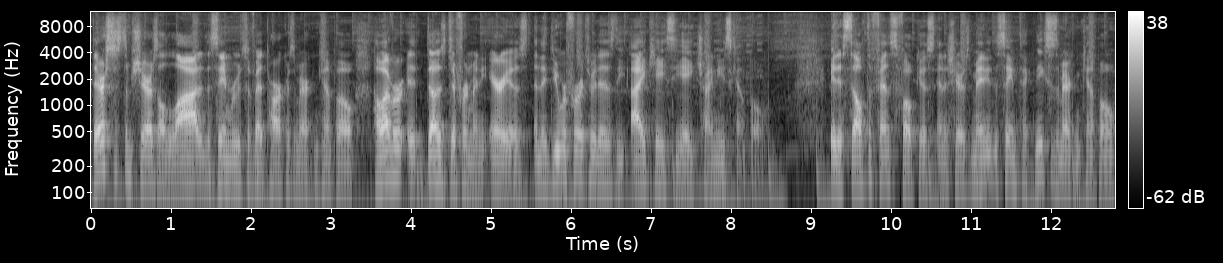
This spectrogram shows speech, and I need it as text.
Their system shares a lot of the same roots of Ed Parker's American Kempo. However, it does differ in many areas, and they do refer to it as the IKCA Chinese Kempo. It is self-defense focused and it shares many of the same techniques as American Kempo,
